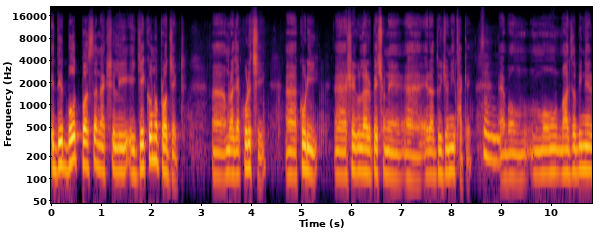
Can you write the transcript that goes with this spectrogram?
এদের বোথ পার্সন অ্যাকচুয়ালি এই যে কোনো প্রজেক্ট আমরা যা করেছি করি সেগুলোর পেছনে এরা দুইজনই থাকে। এবং মৌ- মাজাবিনের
